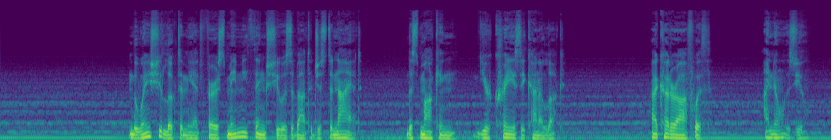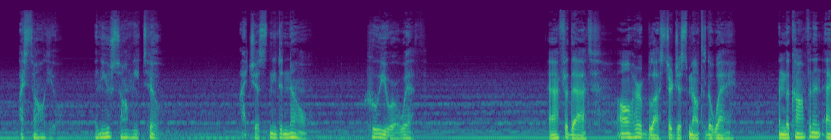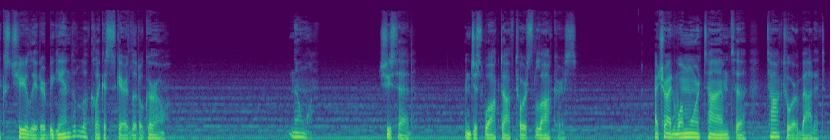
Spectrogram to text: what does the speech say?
The way she looked at me at first made me think she was about to just deny it. This mocking, you're crazy kind of look. I cut her off with, I know it was you. I saw you. And you saw me too. I just need to know who you were with. After that, all her bluster just melted away, and the confident ex cheerleader began to look like a scared little girl. No one, she said, and just walked off towards the lockers. I tried one more time to talk to her about it,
